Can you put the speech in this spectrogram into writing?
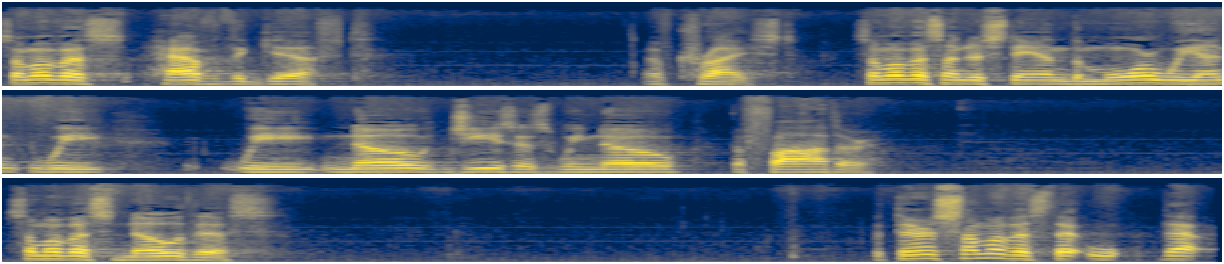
Some of us have the gift of Christ. Some of us understand the more we, un- we, we know Jesus, we know the Father. Some of us know this. But there are some of us that, that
